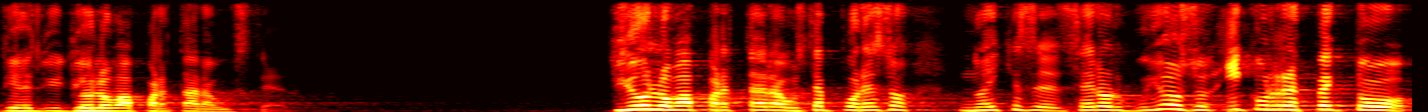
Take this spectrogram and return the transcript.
Dios, lo va a apartar a usted. Dios lo va a apartar a usted, por eso no hay que ser, orgullosos. Y con respecto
